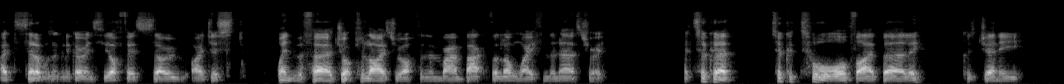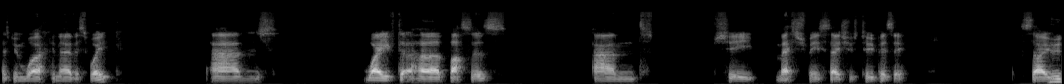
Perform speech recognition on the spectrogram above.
I said I wasn't going to go into the office, so I just went with her, dropped Eliza off, and then ran back the long way from the nursery. I took a took a tour via Burghley because Jenny has been working there this week, and waved at her buses, and she messaged me to say she was too busy. So, Who,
